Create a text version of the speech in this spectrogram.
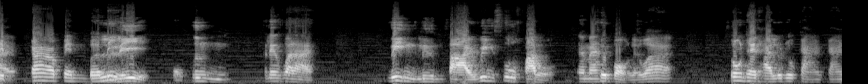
สิบเก้าเป็นเบอร์ลิลี่ลี่โหเพิ่งเขาเรียกว่าอะไรวิ่งลืมตายวิ่งสู้ฟัดโอ้โหใช่ไหมคือบอกเลยว่า ช่วงท้ายๆฤดูกาลการ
